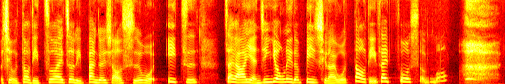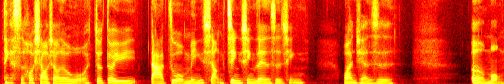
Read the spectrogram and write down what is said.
而且我到底坐在这里半个小时，我一直在把眼睛用力的闭起来，我到底在做什么？那个时候，小小的我就对于打坐、冥想、静心这件事情，完全是噩梦。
